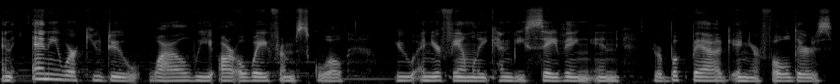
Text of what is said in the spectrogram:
And any work you do while we are away from school, you and your family can be saving in your book bag, in your folders,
